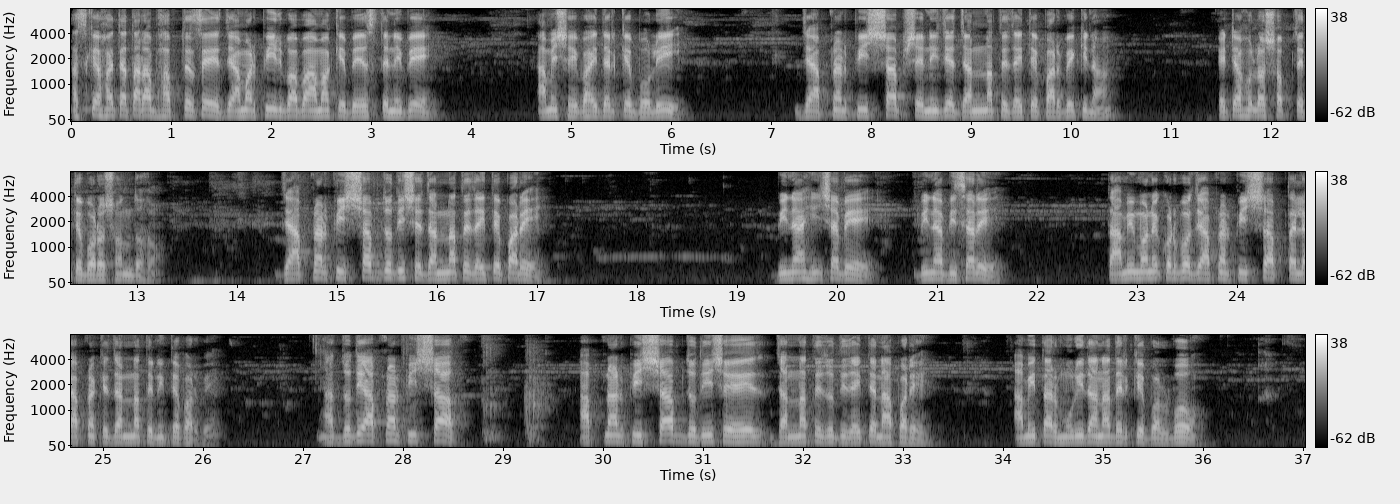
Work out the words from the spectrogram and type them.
আজকে হয়তো তারা ভাবতেছে যে আমার পীর বাবা আমাকে বেহেস্তে নেবে। আমি সেই ভাইদেরকে বলি যে আপনার পীর সাহেব, সে নিজে জান্নাতে যাইতে পারবে কি না এটা হলো সবচাইতে বড় সন্দেহ। যে আপনার পীর সাহেব যদি সে জান্নাতে যাইতে পারে, বিনা হিসাবে, বিনা বিচারে তা আমি মনে করব যে আপনার পিসাব তাহলে আপনাকে জান্নাতে নিতে পারবে। আর যদি আপনার পিসাব আপনার পিসাব যদি সে জান্নাতে যদি যাইতে না পারে, আমি তার মুড়িদানাদেরকে বলব,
